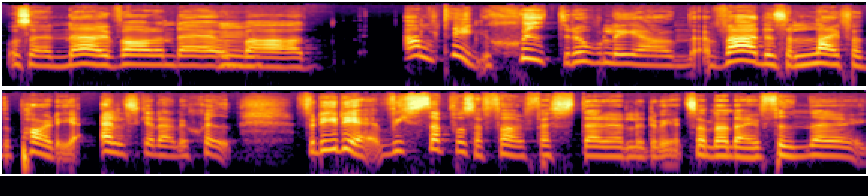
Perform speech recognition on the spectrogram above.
och så närvarande och Mm. bara allting. Skitrolig, världens life of the party. Jag älskar den energin. För det är det, vissa på så förfester eller du vet sådana där finare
